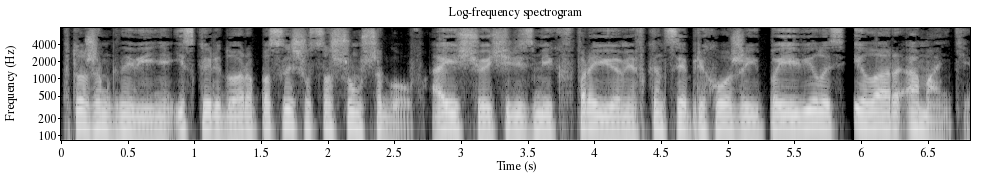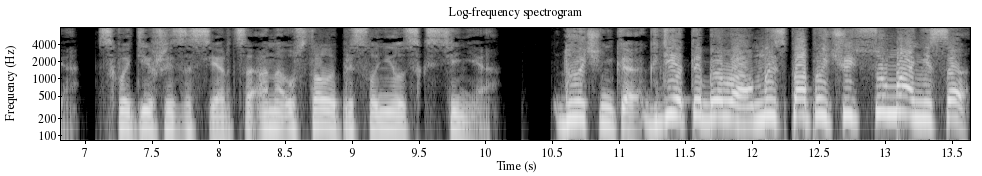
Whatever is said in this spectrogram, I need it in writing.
В то же мгновение из коридора послышался шум шагов, а еще через миг в проеме в конце прихожей появилась Илара Аманти. Схватившись за сердце, она устало прислонилась к стене. «Доченька, где ты была? Мы с папой чуть с ума не со...»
